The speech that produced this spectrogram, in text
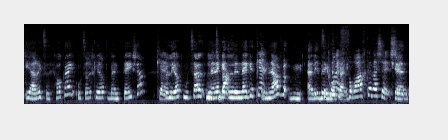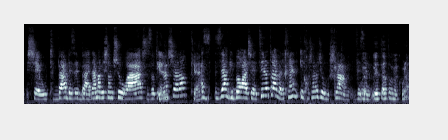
יעריץ את הוקאי, הוא צריך להיות בן תשע, כן. ולהיות מוצל. לנגד, לנגד כן. עיניו על ידי זה כמו הוקאי. אפרוח כזה ש- ש- כן. שהוטבע בזה באדם הראשון שהוא ראה, שזאת כן. אימא שלו, כן. אז זה הגיבור על שהציל אותה, ולכן היא חושבת שהוא מושלם. וזה הוא יותר טוב מכולם.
